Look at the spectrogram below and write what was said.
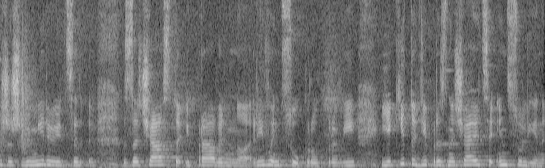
же ж вимірюється зачасто і правильно рівень цукру в крові, які тоді призначаються інсуліни.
